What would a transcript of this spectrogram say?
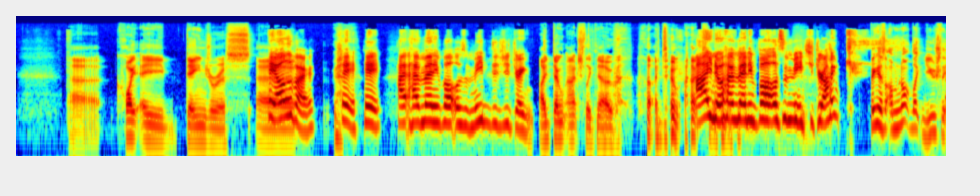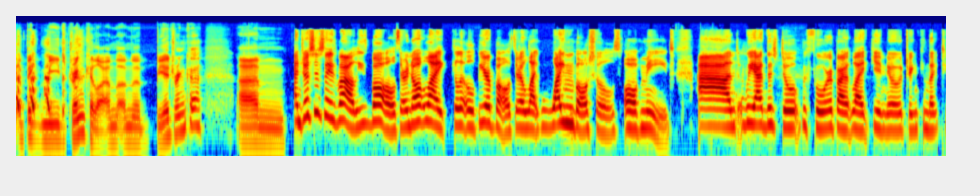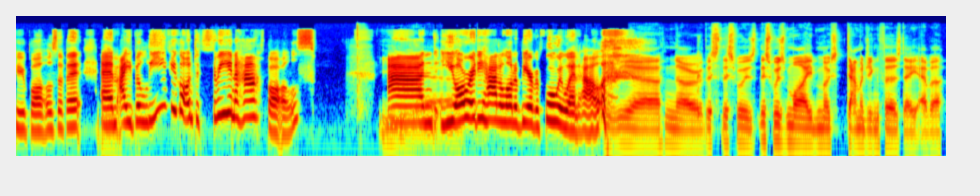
uh, quite a dangerous. Uh, Hey, Oliver. hey, hey. How, how many bottles of mead did you drink? I don't actually know. I don't. Actually I know how many bottles of mead you drank. Thing is, I'm not like usually a big mead drinker. Like I'm, I'm a beer drinker. Um, And just to say as well, these bottles, they're not like little beer bottles, they're like wine bottles of mead. And we had this joke before about like, you know, drinking like two bottles of it. Um, I believe you got onto three and a half bottles, and you already had a lot of beer before we went out. yeah, no. This this was this was my most damaging Thursday ever.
